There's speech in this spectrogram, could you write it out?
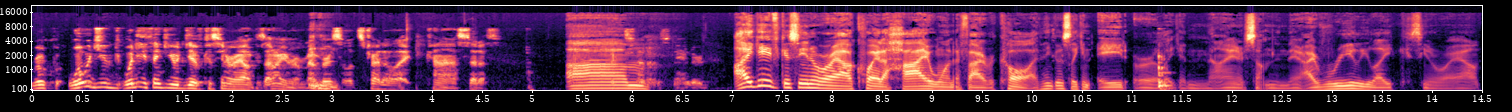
real quick, what would you, what do you think you would give Casino Royale? Because I don't even Mm-hmm. remember. so let's try to like kind of set us Um, set standard. I gave Casino Royale quite a high one, if I recall. I think it was like an eight or like a nine or something in there. I really like Casino Royale.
